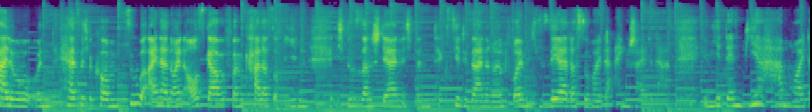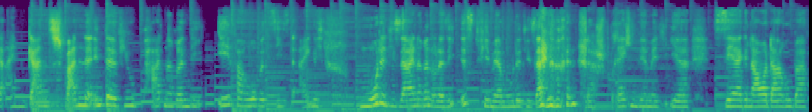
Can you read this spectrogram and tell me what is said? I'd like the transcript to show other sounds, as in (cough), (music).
Hallo und herzlich willkommen zu einer neuen Ausgabe von Colors of Eden. Ich bin Susanne Stern, ich bin Textildesignerin freue mich sehr, dass du heute eingeschaltet hast. Denn wir haben heute eine ganz spannende Interviewpartnerin, die Eva Howitz. Sie ist eigentlich Modedesignerin oder sie ist vielmehr Modedesignerin. Da sprechen wir mit ihr sehr genau darüber,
